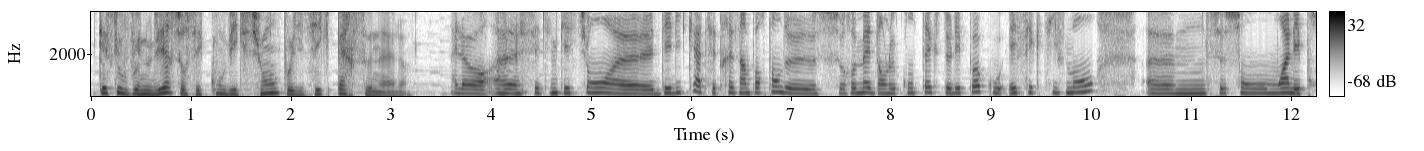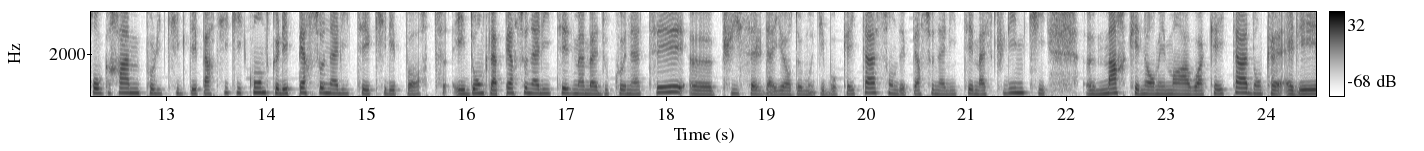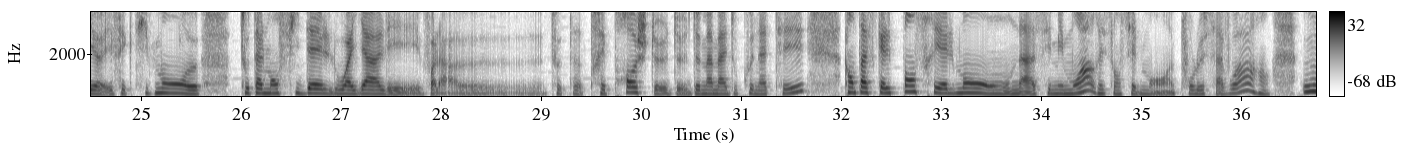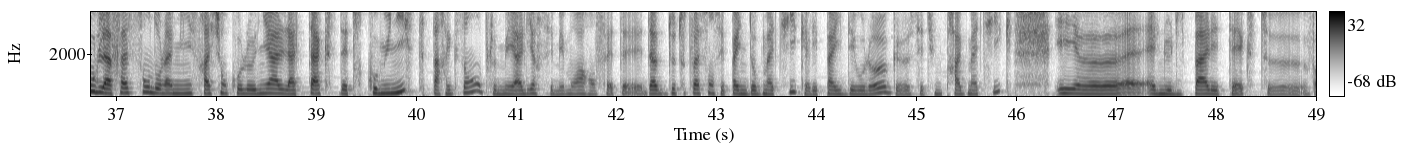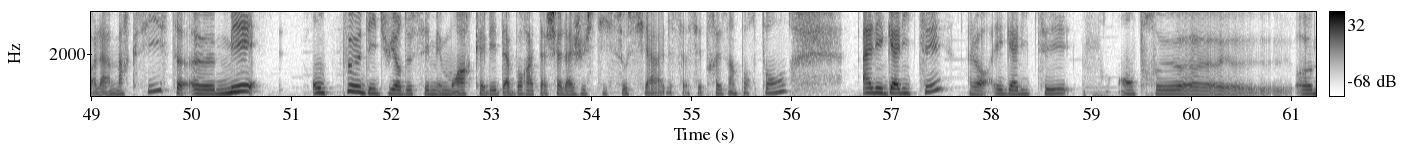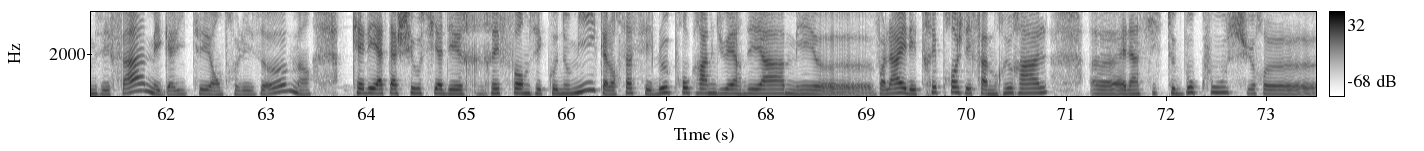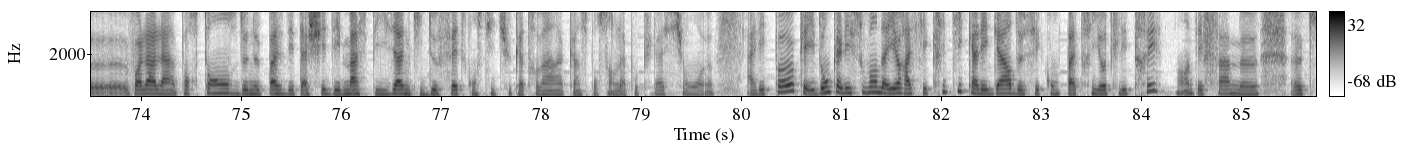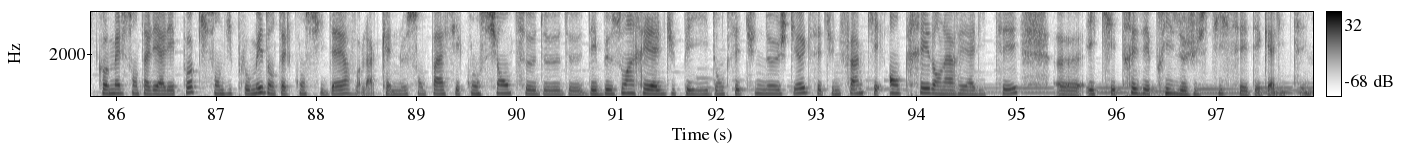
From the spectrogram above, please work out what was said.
qu'est-ce que vous pouvez nous dire sur ses convictions politiques personnelles? Alors, euh, c'est une question euh, délicate. C'est très important de se remettre dans le contexte de l'époque où, effectivement, euh, ce sont moins les programmes politiques des partis qui comptent que les personnalités qui les portent. Et donc, la personnalité de Mamadou Konaté, puis celle d'ailleurs de Modibo Keïta, sont des personnalités masculines qui marquent énormément Awa Keïta. Donc, elle est effectivement totalement fidèle, loyale et voilà, très proche de, de Mamadou Konaté. Quant à ce qu'elle pense réellement, on a ses mémoires essentiellement hein, pour le savoir, ou la façon dont l'administration coloniale la taxe d'être communiste, par exemple, mais à lire ses mémoires, en fait, de toute façon, c'est pas une dogmatique, elle n'est pas idéologue, euh, c'est une pragmatique, et euh, elle ne lit pas les textes, euh, voilà, marxistes, mais on peut déduire de ses mémoires qu'elle est d'abord attachée à la justice sociale, ça c'est très important, à l'égalité. Alors, égalité, entre euh, hommes et femmes, égalité entre les hommes, qu'elle est attachée aussi à des réformes économiques. Alors ça, c'est le programme du RDA, mais euh, voilà, elle est très proche des femmes rurales. Euh, elle insiste beaucoup sur voilà l'importance de ne pas se détacher des masses paysannes qui de fait constituent 95% de la population à l'époque. Et donc, elle est souvent d'ailleurs assez critique à l'égard de ses compatriotes lettrés, hein, des femmes qui, comme elles sont allées à l'époque, qui sont diplômées, dont elle considère voilà qu'elles ne sont pas assez consciente de, des besoins réels du pays. Donc c'est une, je dirais que c'est une femme qui est ancrée dans la réalité euh, et qui est très éprise de justice et d'égalité.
